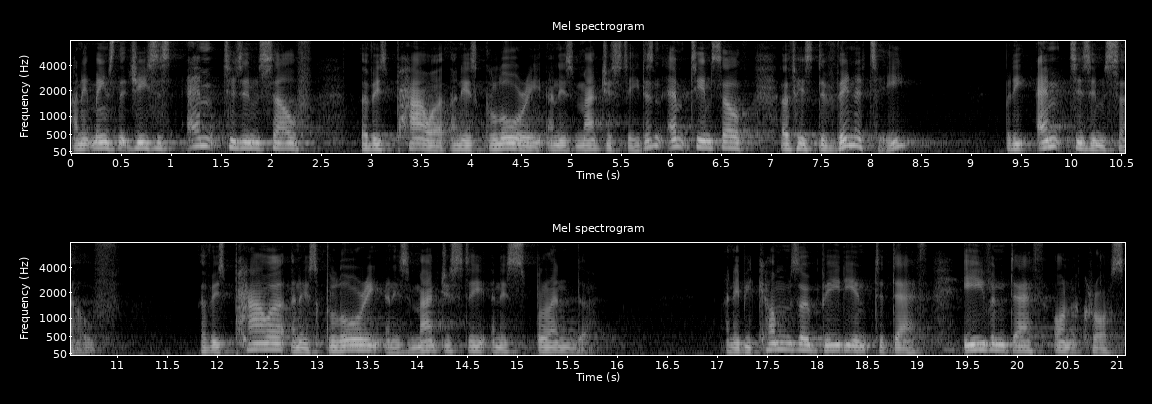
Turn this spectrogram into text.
and it means that Jesus empties himself of his power and his glory and his majesty. He doesn't empty himself of his divinity, but he empties himself of his power and his glory and his majesty and his splendor. And he becomes obedient to death, even death on a cross,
